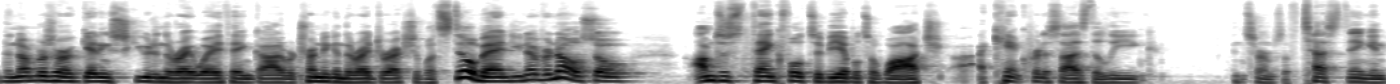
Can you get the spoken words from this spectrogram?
The numbers are getting skewed in the right way. Thank God, we're trending in the right direction. But still, man, you never know. So I'm just thankful to be able to watch. I can't criticize the league in terms of testing and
